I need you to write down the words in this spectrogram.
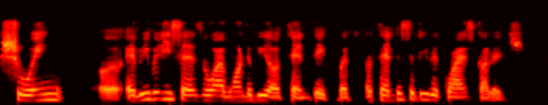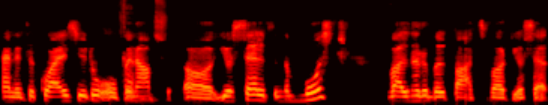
showing. Uh, everybody says, "Oh, I want to be authentic," but authenticity requires courage, and it requires you to open up uh, yourself in the most vulnerable parts about yourself.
